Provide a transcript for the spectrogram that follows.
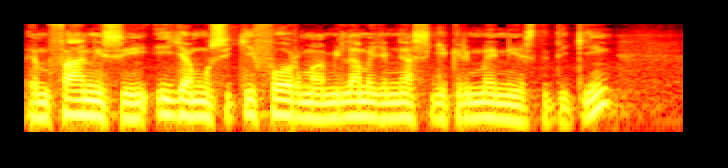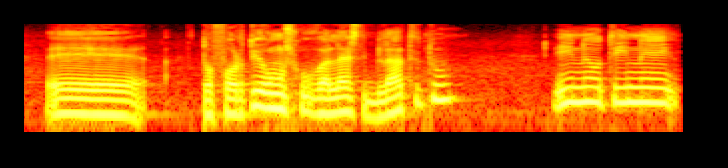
εμφάνιση ή για μουσική φόρμα, μιλάμε για μια συγκεκριμένη αισθητική. Ε, Το φορτίο όμως που βαλάει στην πλάτη του είναι ότι είναι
